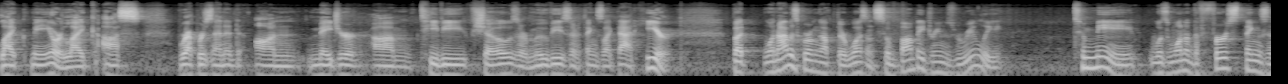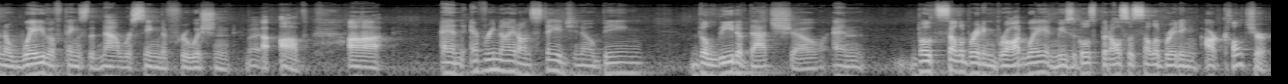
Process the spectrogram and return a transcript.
like me or like us represented on major um, TV shows or movies or things like that here. But when I was growing up, there wasn't. So Bombay Dreams really, to me, was one of the first things in a wave of things that now we're seeing the fruition Right. of. Uh, and every night on stage, you know, being the lead of that show and both celebrating Broadway and musicals, but also celebrating our culture,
